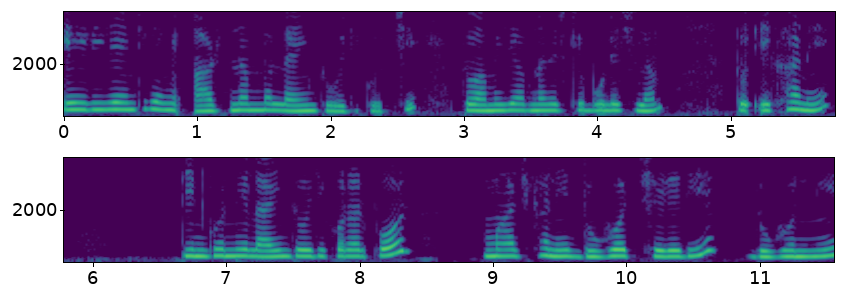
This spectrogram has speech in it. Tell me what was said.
এই ডিজাইনটির আমি আট নাম্বার লাইন তৈরি করছি। তো আমি যে আপনাদেরকে বলেছিলাম, তো এখানে তিন ঘর নিয়ে লাইন তৈরি করার পর মাঝখানে দু ঘর ছেড়ে দিয়ে দু ঘর নিয়ে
